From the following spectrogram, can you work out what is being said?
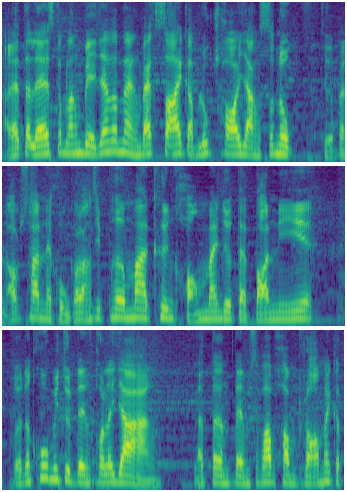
อเลตเลสกำลังเบียดแย่งตำแหน่งแบ็กซ้ายกับลูกชออย่างสนุก ถือเป็นออปชันในขุมกำลังที่เพิ่มมากขึ้นของแมนยูแต่ตอนนี้ โดยทั้งคู่มีจุดเด่นคนละอย่าง และเติมเต็มสภาพความพร้อมให้กับ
